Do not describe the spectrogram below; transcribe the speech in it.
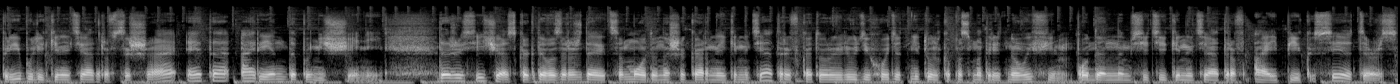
прибыли кинотеатров США – это аренда помещений. Даже сейчас, когда возрождается мода на шикарные кинотеатры, в которые люди ходят не только посмотреть новый фильм, по данным сети кинотеатров iPeak Theaters,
